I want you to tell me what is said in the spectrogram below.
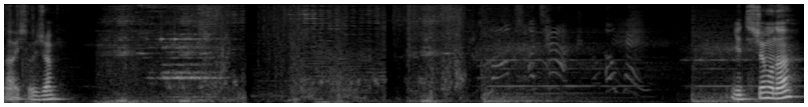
Nice hocam. Yetişeceğim ona.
